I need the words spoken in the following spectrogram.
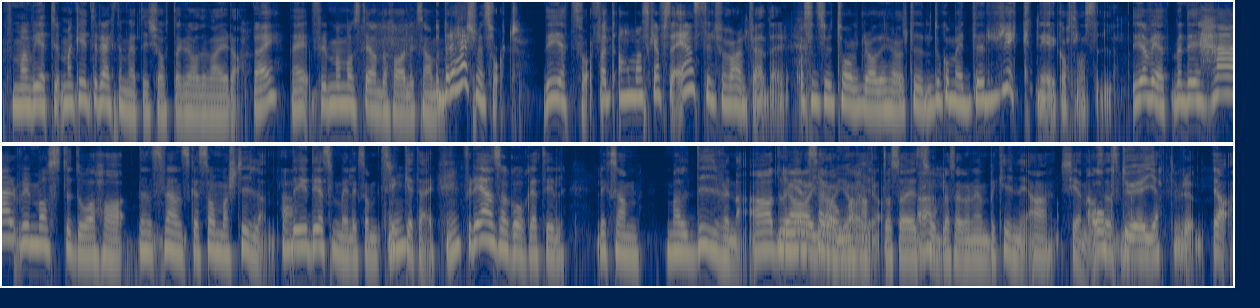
för man, vet, man kan ju inte räkna med att det är 28 grader varje dag. Nej. Nej, för man måste ju ändå ha liksom, Och det är det här som är svårt. det är jättesvårt. För att om man skaffar sig en stil för varmt väder och sen så är det 12 grader hela tiden, då går man ju direkt ner i Gotlandsstilen. Jag vet, men det är här vi måste då ha den svenska sommarstilen. Ja. Mm. Det är det som är liksom tricket här. För det är en sak att åka till liksom Maldiverna, ja då Ja, är det ja, sarong ja, och hatt ja. och så är Ja. solglasögon och en bikini. Ja, tjena. Och så- du är jättebrun. Ja,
